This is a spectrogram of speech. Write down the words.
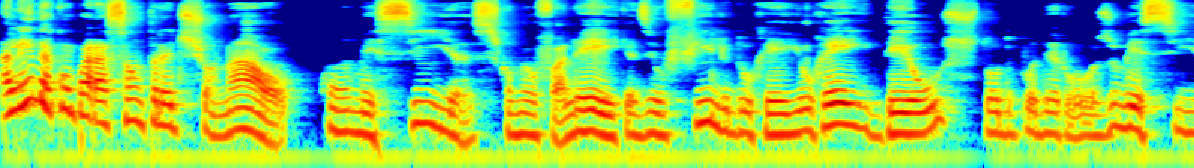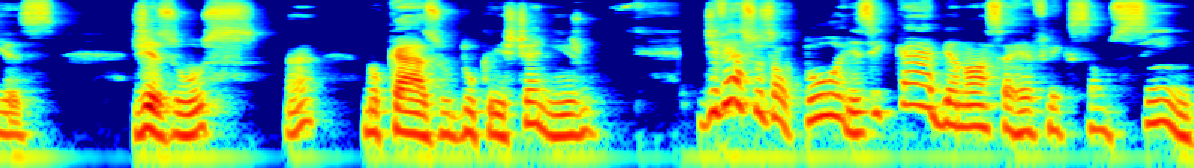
Além da comparação tradicional com o Messias, como eu falei, quer dizer, o filho do rei, o rei Deus Todo-Poderoso, o Messias Jesus, né? no caso do cristianismo, diversos autores, e cabe a nossa reflexão sim,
